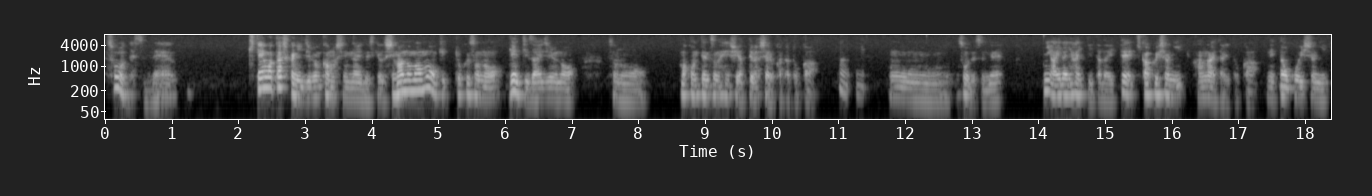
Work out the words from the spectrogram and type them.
そうですね。起点は確かに自分かもしれないですけど、島の間も結局その現地在住のその、まあ、コンテンツの編集やってらっしゃる方とか、うんうんうーん、そうですね。に間に入っていただいて、企画一緒に考えたりとか、ネタをこう一緒に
